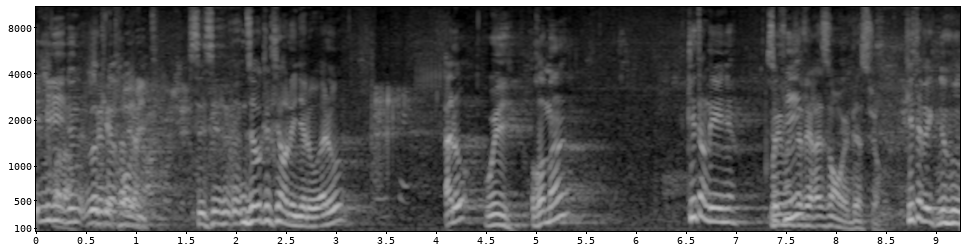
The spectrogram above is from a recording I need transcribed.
Émilie, Voilà. nous... ok, J'étais très bien. vite. Nous avons quelqu'un en ligne, allô Allô Allô Oui. Romain Qui est en ligne Oui, Sophie vous avez raison, oui, bien sûr. Qui est avec nous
